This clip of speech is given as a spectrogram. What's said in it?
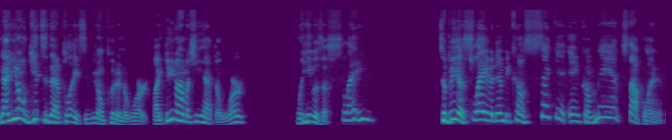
Now you don't get to that place if you don't put in the work. Like, do you know how much he had to work when he was a slave? To be a slave and then become second in command? Stop playing.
